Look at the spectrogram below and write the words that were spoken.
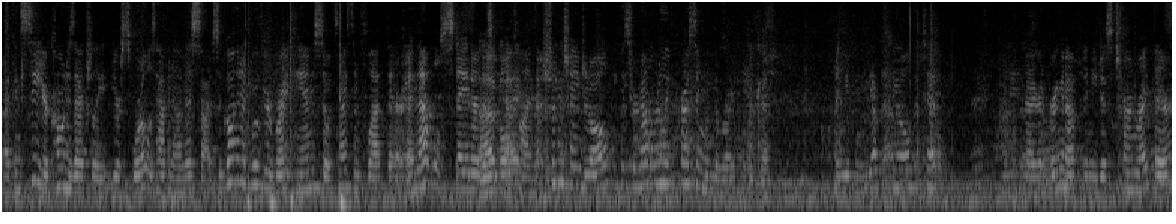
I can see your cone is actually, your swirl is happening on this side. So go ahead and move your right hand so it's nice and flat there. And that will stay there this whole Okay, time. That shouldn't change at all because you're not really pressing with the right hand. Okay. And you can, yep, feel the tip. Now you're gonna bring it up and you just turn right there.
